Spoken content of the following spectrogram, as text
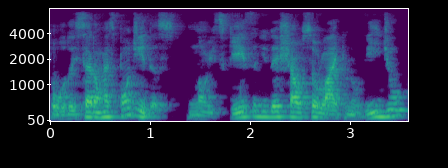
Todas serão respondidas. Não esqueça de deixar o seu like no vídeo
